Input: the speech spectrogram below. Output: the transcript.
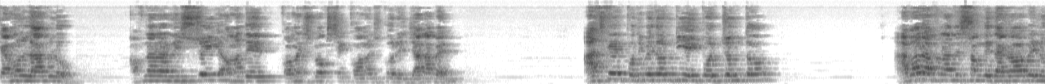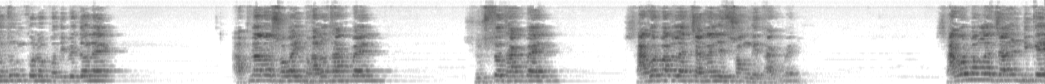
কেমন লাগল আপনারা নিশ্চয়ই আমাদের কমেন্টস বক্সে কমেন্টস করে জানাবেন। আজকের প্রতিবেদনটি এই পর্যন্ত। আবার আপনাদের সঙ্গে দেখা হবে নতুন কোনো প্রতিবেদনে। আপনারা সবাই ভালো থাকবেন, সুস্থ থাকবেন, সাগর বাংলা চ্যানেলের সঙ্গে থাকবেন। সাগর বাংলা চ্যানেলটিকে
